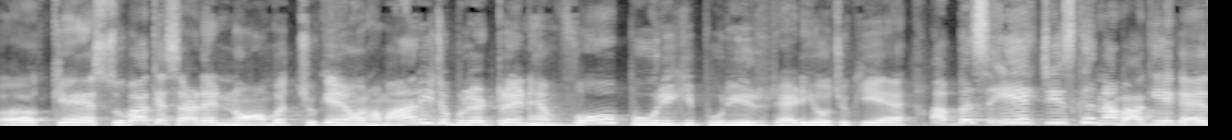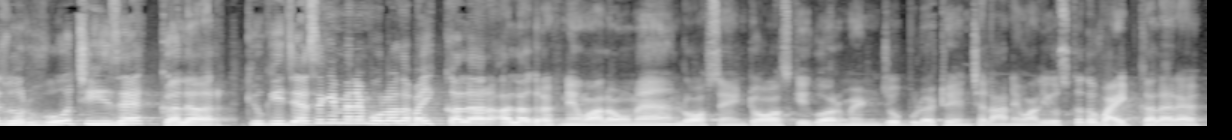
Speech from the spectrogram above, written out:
ओके, सुबह के साढ़े नौ बज चुके हैं और हमारी जो बुलेट ट्रेन है, वो पूरी की पूरी रेडी हो चुकी है। अब बस एक चीज़ करना बाकी है गैस और वो चीज़ है कलर क्योंकि जैसे कि मैंने बोला था, भाई कलर अलग रखने वाला हूँ मैं। लॉस एंटोस की गवर्नमेंट जो बुलेट ट्रेन चलाने वाली है, उसका तो व्हाइट कलर है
